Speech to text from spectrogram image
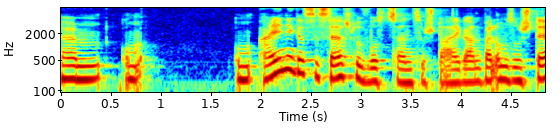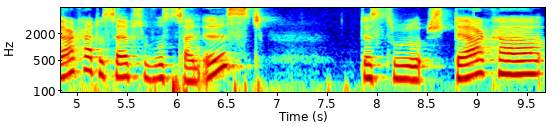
ähm, um, um einiges das Selbstbewusstsein zu steigern, weil umso stärker das Selbstbewusstsein ist, desto stärker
